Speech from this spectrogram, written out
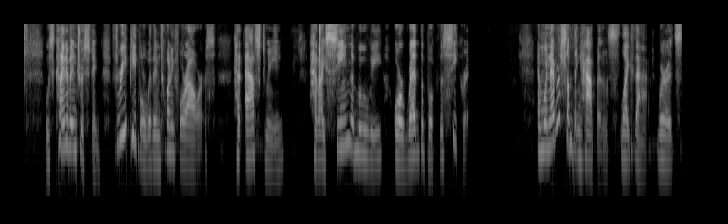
It was kind of interesting. Three people within 24 hours had asked me, had I seen the movie or read the book The Secret? And whenever something happens like that, where it's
